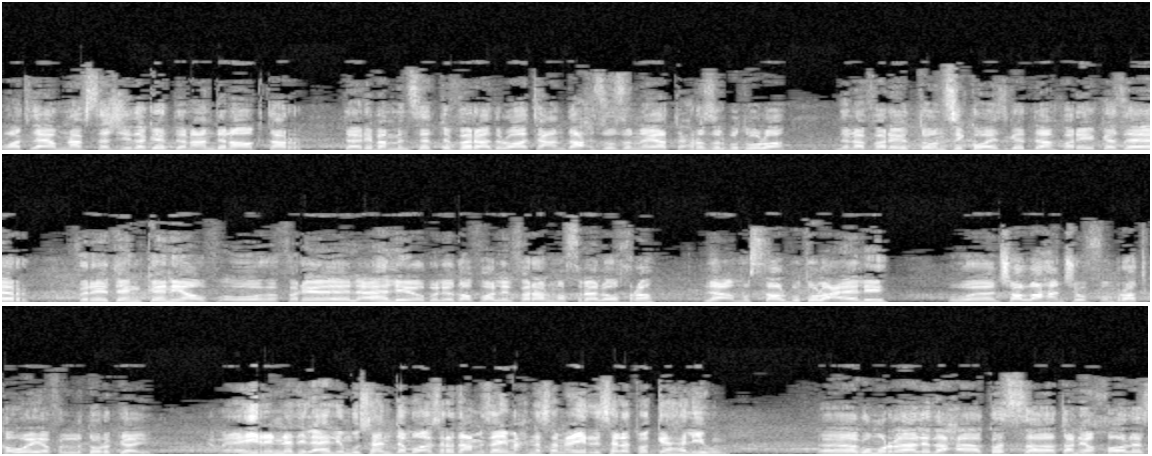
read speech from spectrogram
وهتلاقي منافسة شديده جدا. عندنا أكتر تقريبا من ست فرق دلوقتي عندها حظوظ إن هي تحرز البطولة. عندنا فريق التونسي كويس جدا فريق الجزائر فرقتين كينيا وف- وفريق الأهلي وبالإضافة للفرق المصرية الأخرى. لا مستوى البطولة عالي. وإن شاء الله هنشوف مباريات قوية في الدور الجاي. جماهير النادي الأهلي مساندة مؤازرة دعم زي ما إحنا سامعين. رسالة توجهها ليهم. آه، جمهور الأهلي ده قصة تانية خالص.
